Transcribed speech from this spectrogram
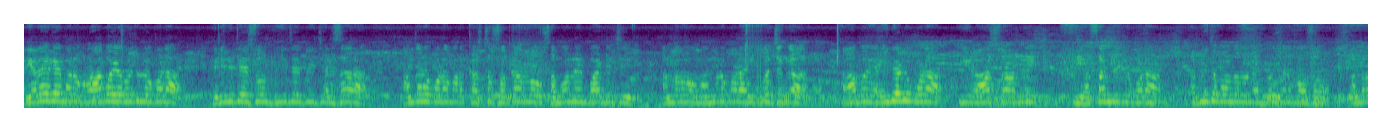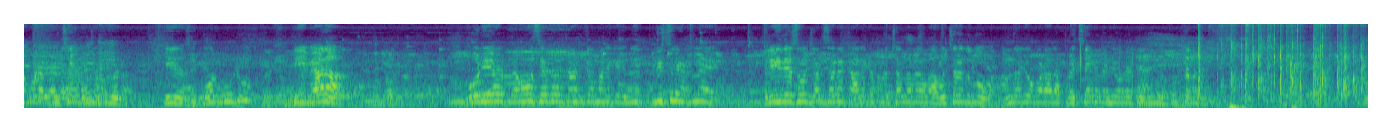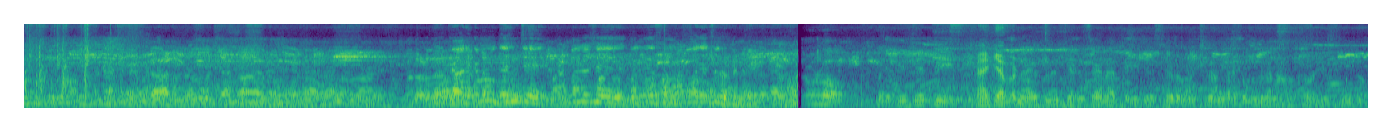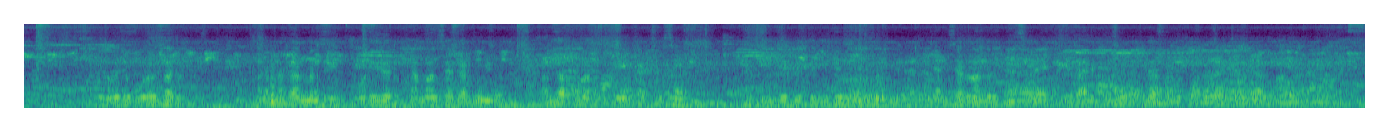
అలాగే మనకు రాబోయే రోజుల్లో కూడా తెలుగుదేశం బీజేపీ జనసేన అందరూ కూడా మన కష్ట సుఖాల్లో సమన్వయం పాటించి అందరూ అందరూ కూడా ఐకమత్యంగా రాబోయే ఐదేళ్ళు కూడా ఈ రాష్ట్రాన్ని ఈ అసెంబ్లీని కూడా అభివృద్ధి పనులను నడిపించడం కోసం అందరూ కూడా కృషి చేయాలని చెప్పి కోరుకుంటూ ఈ వేళ మోడీ గారి ప్రమాణ కార్యక్రమానికి నీ పిలిచినట్లే తెలుగుదేశం జనసేన కార్యకర్తలు చంద్ర వచ్చినందుకు అందరికీ కూడా ప్రత్యేక ధన్యవాదాలు తెలియజేస్తూ తెలియజేస్తాను కార్యక్రమం ఉద్దేశించి తెలుగుదేశం మండలాధ్యక్షులు బీజేపీ నాయకులు జనసేన తెలుగుదేశం వచ్చిన అందరికీ ముందుగా నమస్కారం చెప్పుకుంటాం ఈరోజు మూడోసారి మన ప్రధానమంత్రి మోడీ గారు ప్రమాణ స్వీకారం సందర్భంగా కేక్ కట్ చేసి బీజేపీ తెలుగుదేశం జనసేన అందరూ తీసి ఈ కార్యక్రమం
